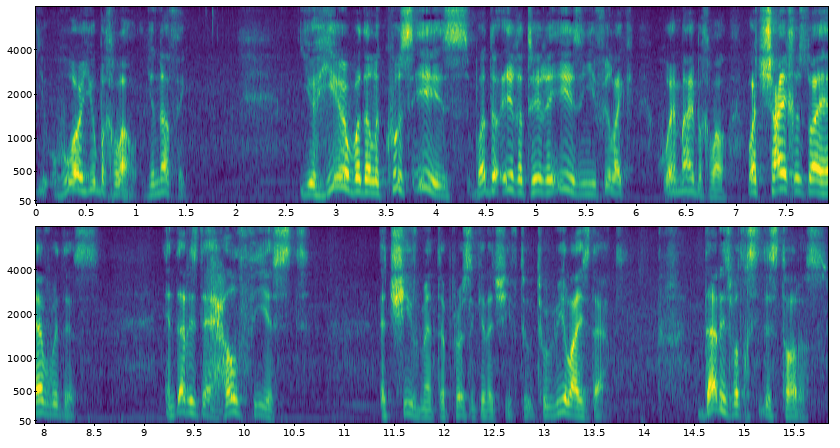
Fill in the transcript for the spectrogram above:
who are you, Bechlal? You're nothing. You hear what the Lakus is, what the Eretera is, and you feel like, who am I, Bechlal? What shaykhs do I have with this? And that is the healthiest achievement a person can achieve, to, to realize that. That is what Chassidus taught us.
